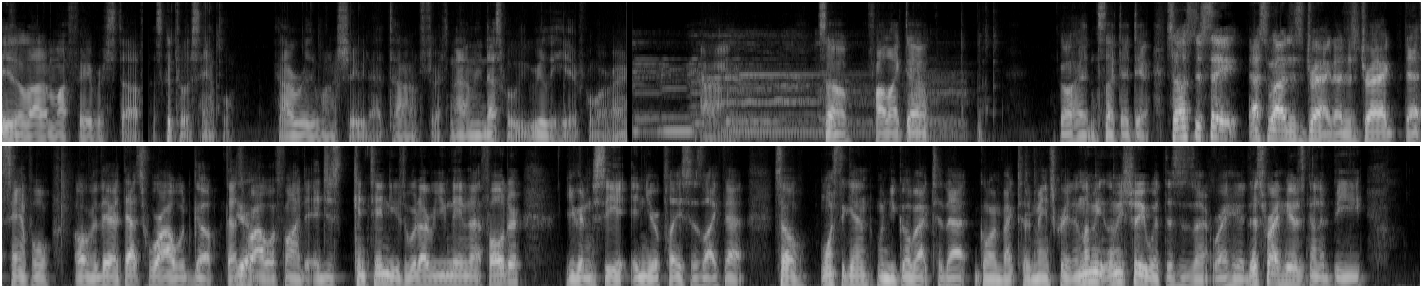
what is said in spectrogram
these are a lot of my favorite stuff. Let's go to a sample. I really want to show you that time stretch. Now, I mean, that's what we really here for, right? All right. So if I like that, go ahead and select that there. So let's just say that's what I just dragged. I just dragged that sample over there. That's where I would go. That's Yeah. where I would find it. It just continues. Whatever you name that folder, you're going to see it in your places like that. So once again, when you go back to that, going back to the main screen, and let me let me show you what this is at right here. This right here is going to be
